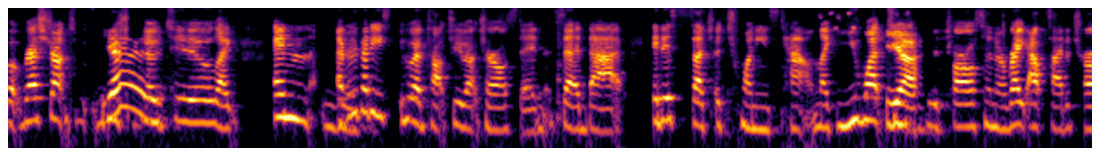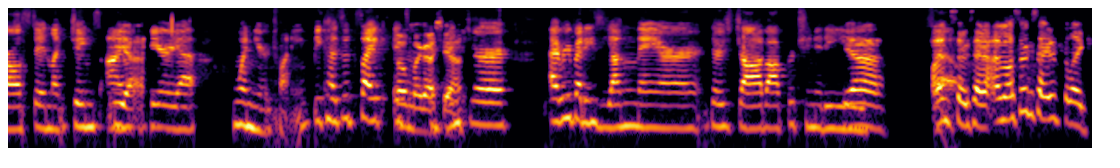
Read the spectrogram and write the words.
what restaurants we should go to. Like, and Mhm. everybody who I've talked to about Charleston said that it is such a 20s town. Like you want to Yeah. go to Charleston or right outside of Charleston, like James Island area when you're 20, because it's like Oh it's my gosh, yeah. adventure. Everybody's young there. There's job opportunities. yeah i'm so excited i'm also excited for like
